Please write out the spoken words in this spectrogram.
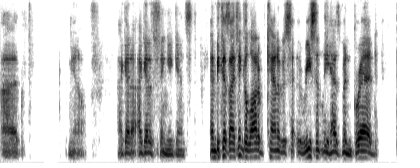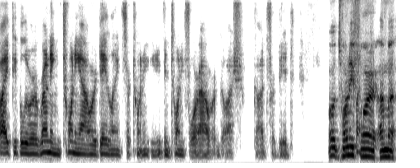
uh, you know, I got I got a thing against, and because I think a lot of cannabis recently has been bred by people who are running 20 hour day lengths or 20 even 24 hour gosh god forbid Well, 24, I'm a,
